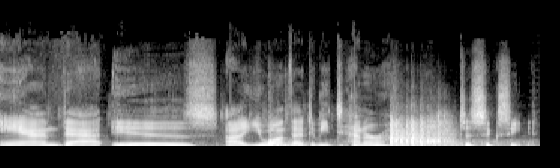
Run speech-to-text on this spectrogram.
and that is, uh, you want that to be 10 or higher to succeed.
